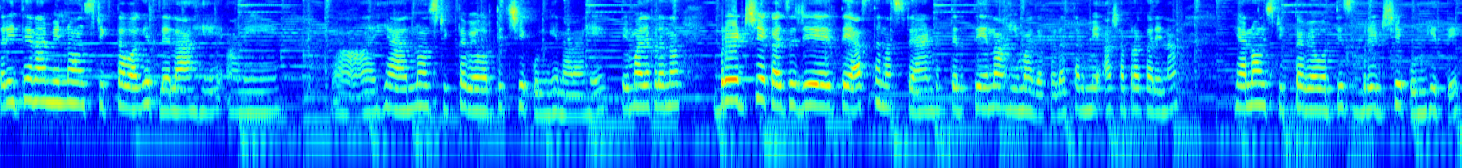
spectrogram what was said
तर इथे ना मी नॉनस्टिक तवा घेतलेला आहे आणि ह्या नॉनस्टिक तव्यावरतीच शेकून घेणार आहे. ते माझ्याकडं ना ब्रेड शेकायचं जे ते असतं ना स्टँड तर ते नाही माझ्याकडं. तर मी अशा प्रकारे ना ह्या नॉनस्टिक तव्यावरतीच ब्रेड शेकून घेते.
